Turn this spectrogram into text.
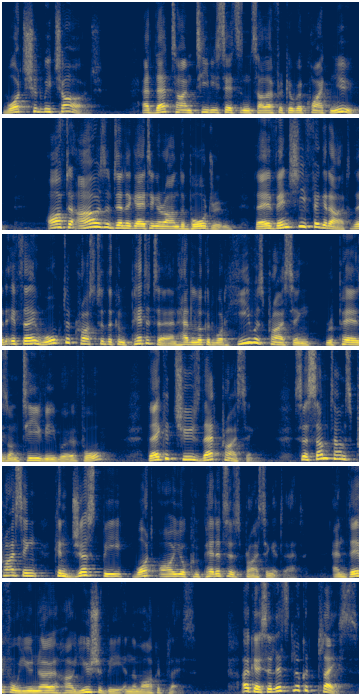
What should we charge? At that time, TV sets in South Africa were quite new. After hours of delegating around the boardroom, they eventually figured out that if they walked across to the competitor and had a look at what he was pricing repairs on TV were for, they could choose that pricing. So sometimes pricing can just be what are your competitors pricing it at, and therefore you know how you should be in the marketplace. Okay, so let's look at place.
